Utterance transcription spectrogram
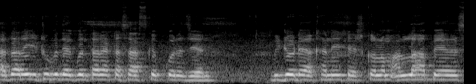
আর যারা ইউটিউবে দেখবেন তারা একটা সাবস্ক্রাইব করে যান ভিডিওটা এখানেই শেষ করলাম। আল্লাহ হাফেজ।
